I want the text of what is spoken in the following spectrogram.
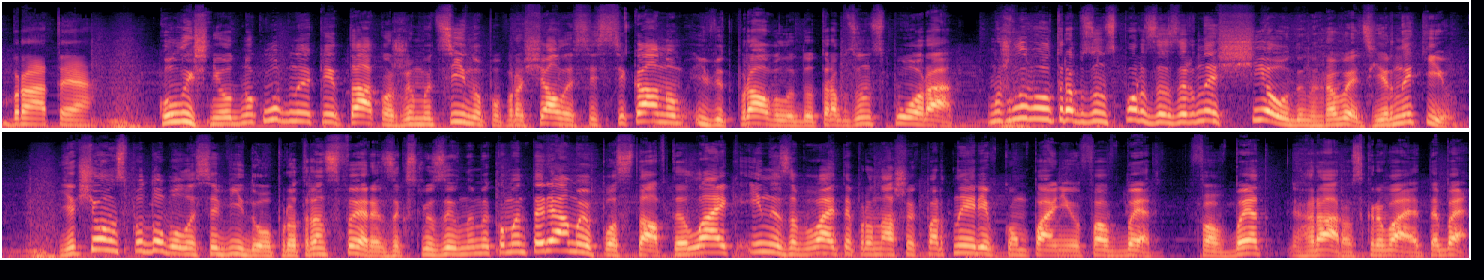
брате. Колишні одноклубники також емоційно попрощалися з Сіканом і відправили до Трабзонспора. Можливо, у Трабзонспор зазирне ще один гравець гірників. Якщо вам сподобалося відео про трансфери з ексклюзивними коментарями, поставте лайк і не забувайте про наших партнерів компанію Favbet. Favbet – гра розкриває тебе.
